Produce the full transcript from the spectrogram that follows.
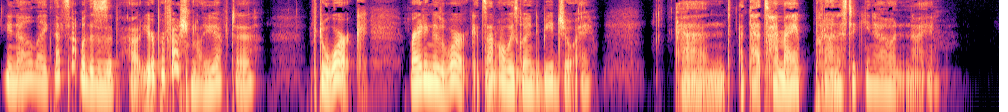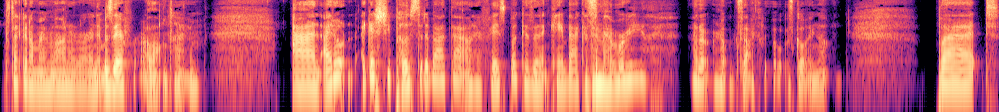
You know, like that's not what this is about. You're a professional. You have to you have to work. Writing is work. It's not always going to be joy. And at that time I put on a sticky note and I stuck it on my monitor and it was there for a long time. And I don't I guess she posted about that on her Facebook because then it came back as a memory. I don't know exactly what was going on. But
